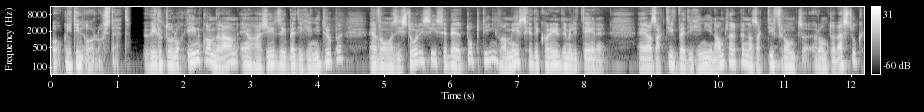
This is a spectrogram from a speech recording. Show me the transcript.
Ook niet in oorlogstijd. Wereldoorlog 1 kwam eraan en engageerde zich bij de genietroepen. En volgens historici is hij bij de top 10 van meest gedecoreerde militairen. Hij was actief bij de genie in Antwerpen, was actief rond, rond de Westhoek.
